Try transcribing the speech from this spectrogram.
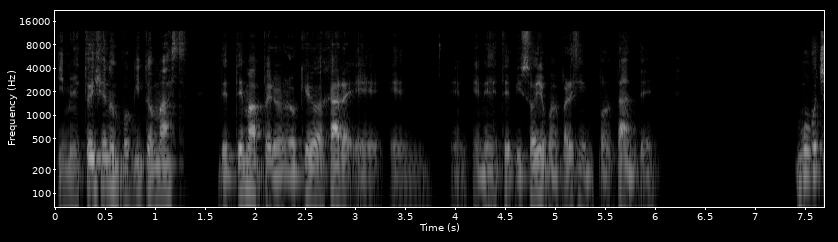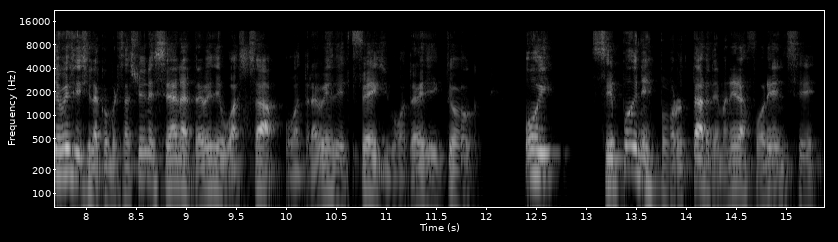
y me estoy yendo un poquito más de tema, pero lo quiero dejar eh, en, este episodio porque me parece importante. Muchas veces si las conversaciones se dan a través de WhatsApp o a través de Facebook o a través de TikTok, hoy se pueden exportar de manera forense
